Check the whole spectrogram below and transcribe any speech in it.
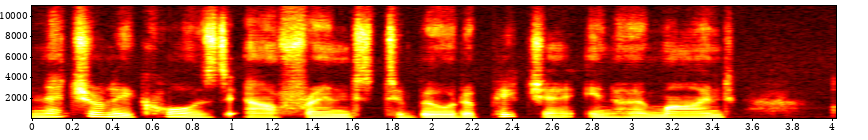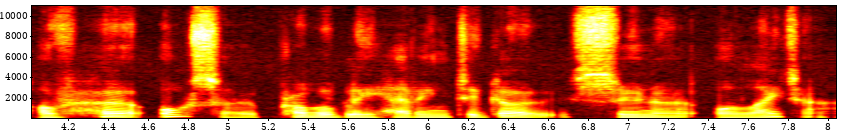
naturally caused our friend to build a picture in her mind of her also probably having to go sooner or later.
